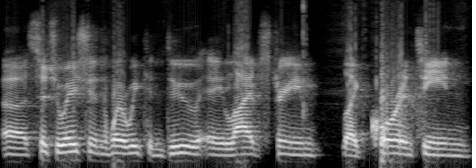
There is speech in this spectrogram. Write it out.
a situation where we can do a live stream, like quarantine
